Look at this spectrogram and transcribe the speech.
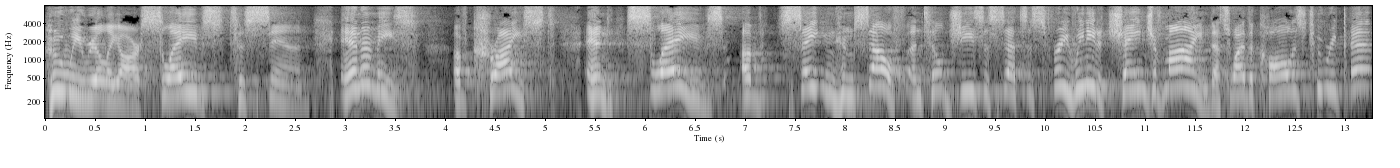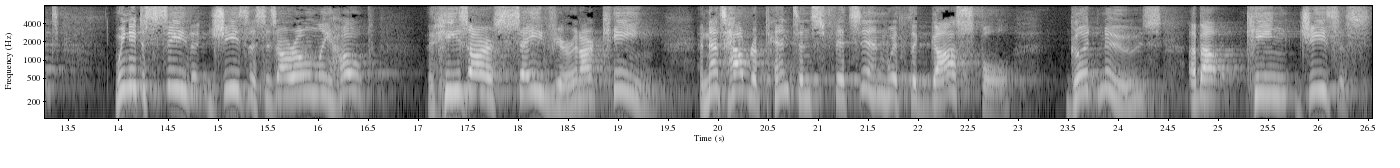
who we really are slaves to sin, enemies of Christ and slaves of Satan himself until Jesus sets us free. We need a change of mind. That's why the call is to repent. We need to see that Jesus is our only hope, that he's our Savior and our King. And that's how repentance fits in with the gospel good news about King Jesus.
